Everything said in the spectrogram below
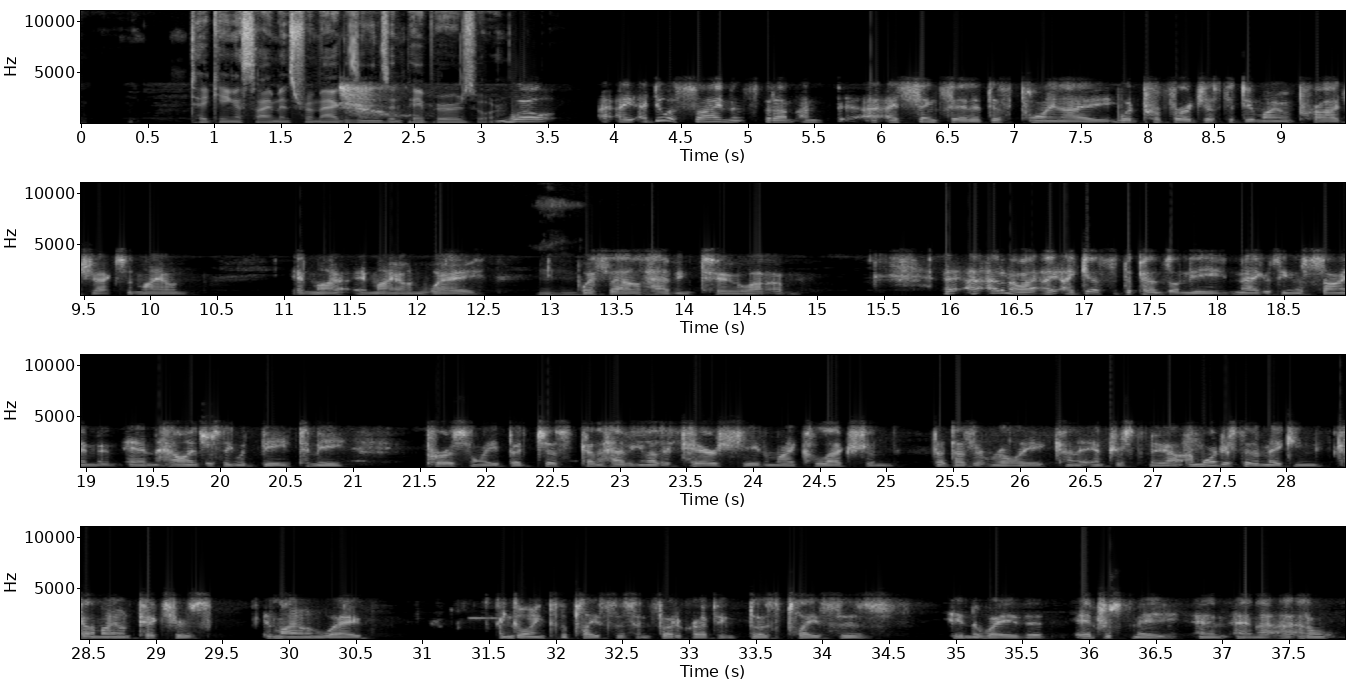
taking assignments from magazines and papers, or? Well, I, I, do assignments, but I'm, I'm, I think that at this point I would prefer just to do my own projects in my own in my in my own way, mm-hmm. without having to. Um, I, I, don't know. I, I, guess it depends on the magazine assignment and how interesting it would be to me personally. But just kind of having another tear sheet in my collection that doesn't really kind of interest me. I'm more interested in making kind of my own pictures in my own way and going to the places and photographing those places in the way that interests me. And and I, I don't.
